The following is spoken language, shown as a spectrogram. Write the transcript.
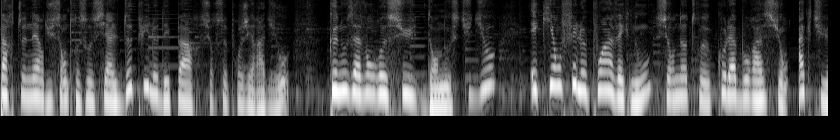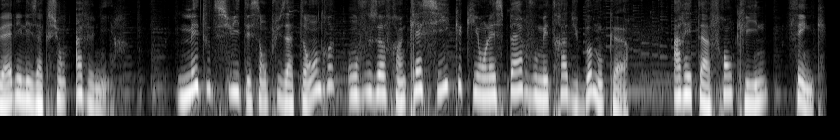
partenaires du centre social depuis le départ sur ce projet radio, que nous avons reçus dans nos studios et qui ont fait le point avec nous sur notre collaboration actuelle et les actions à venir. Mais tout de suite et sans plus attendre, on vous offre un classique qui, on l'espère, vous mettra du baume au cœur. Aretha Franklin, Think.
